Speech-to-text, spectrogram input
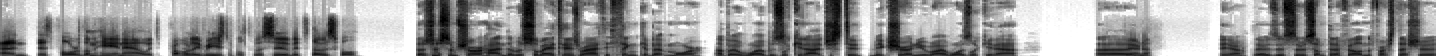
and there's four of them here now, it's probably reasonable to assume it's those four. There's just some shorthand. There was so many times where I had to think a bit more about what I was looking at, just to make sure I knew what I was looking at. Uh, Fair enough. you know, there was just, there was something I felt in the first issue.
